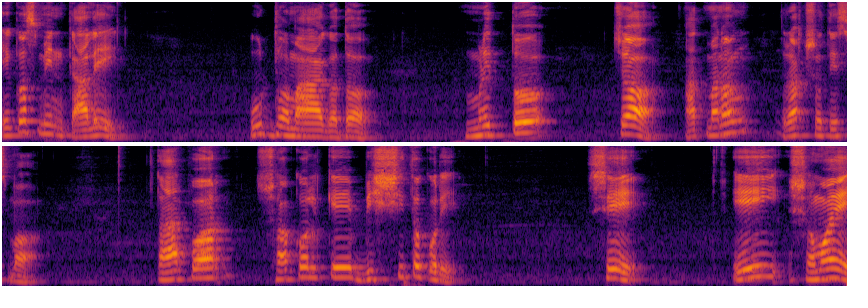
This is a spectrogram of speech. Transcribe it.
একস্মিন কালে ঊর্ধ্বমাগত। মৃত্যু চ আত্মানং রক্ষতি স্ম। তারপর সকলকে বিস্মিত করে সে এই সময়ে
